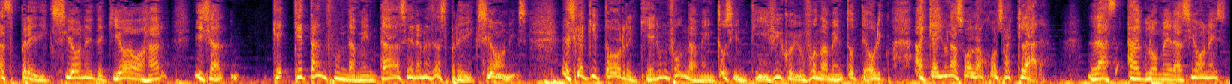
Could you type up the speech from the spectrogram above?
unas predicciones de que iba a bajar, y ya, ¿qué, qué tan fundamentadas eran esas predicciones? Es que aquí todo requiere un fundamento científico y un fundamento teórico. Aquí hay una sola cosa clara. Las aglomeraciones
